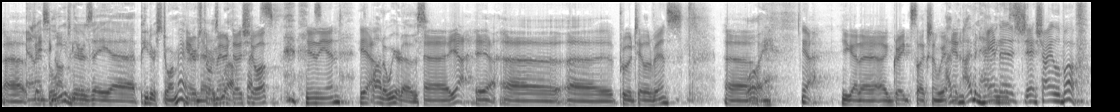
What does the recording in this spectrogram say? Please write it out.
Uh, And I believe there's a uh, Peter Stormare. Peter in Stormare well. does show That's up near the end. Yeah, A lot of weirdos. Uh, yeah, yeah. Uh, uh, Pruitt Taylor Vince. Uh, Boy. Yeah, you got a, a great selection of weird. I've been- and, I've been having and, uh, this- Sh- Shia LaBeouf.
